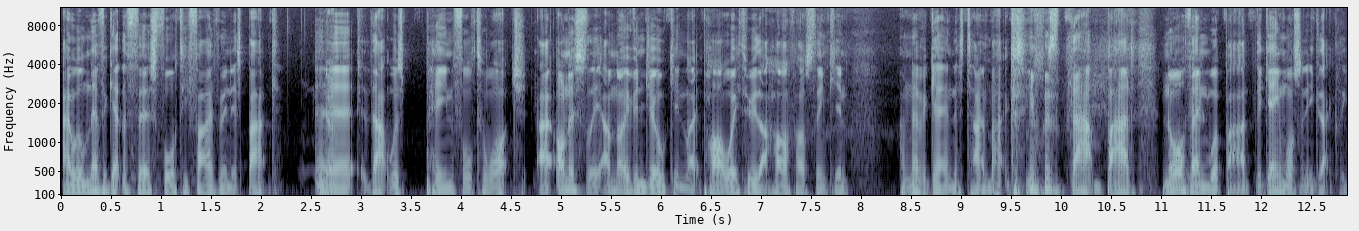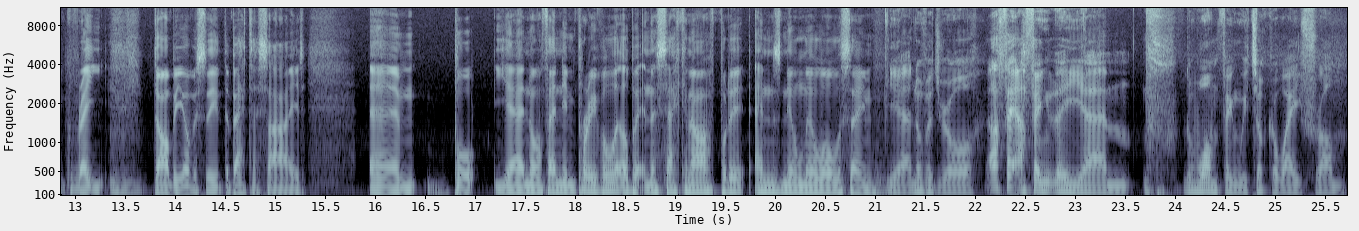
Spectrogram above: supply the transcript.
I will never get the first 45 minutes back. Uh, That was painful to watch. I, honestly, I'm not even joking. Like, part way through that half, I was thinking, I'm never getting this time back because it was that bad. North End were bad. The game wasn't exactly great. Mhm. Derby, obviously, the better side. Um, but yeah, North End improve a little bit in the second half, but it ends nil nil all the same. Yeah, another draw. I think. I think the um, the one thing we took away from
